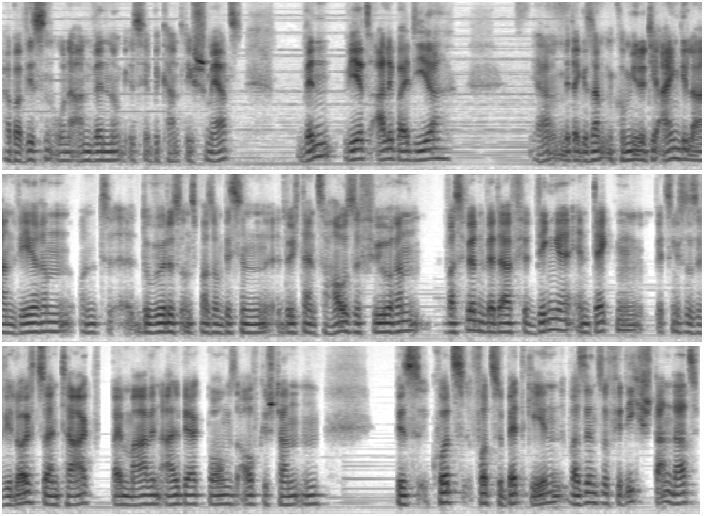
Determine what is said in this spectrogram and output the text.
Aber Wissen ohne Anwendung ist ja bekanntlich Schmerz. Wenn wir jetzt alle bei dir ja, mit der gesamten Community eingeladen wären und äh, du würdest uns mal so ein bisschen durch dein Zuhause führen, was würden wir da für Dinge entdecken, beziehungsweise wie läuft so ein Tag bei Marvin Alberg morgens aufgestanden bis kurz vor zu Bett gehen? Was sind so für dich Standards,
